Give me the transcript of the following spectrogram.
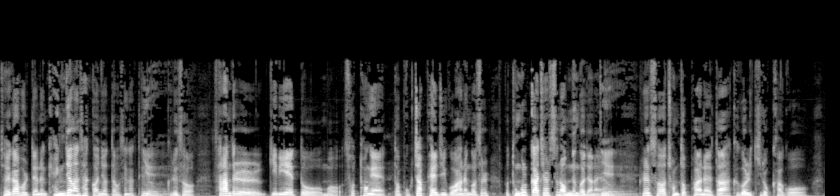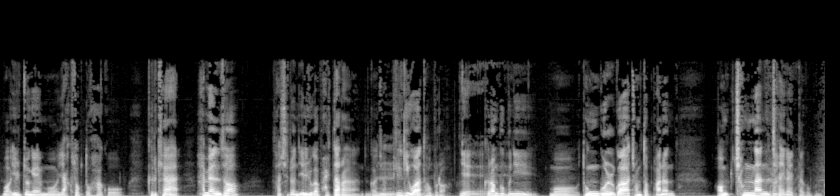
제가 볼 때는 굉장한 사건이었다고 생각돼요. 예. 그래서 사람들끼리의 또 뭐 소통에 더 복잡해지고 하는 것을 뭐 동굴까지 할 수는 없는 거잖아요. 예. 그래서 점토판에다 그걸 기록하고 뭐 일종의 뭐 약속도 하고 그렇게 하- 하면서 사실은 인류가 발달한 거죠. 음. 필기와 더불어. 예. 그런 부분이 뭐 동굴과 점토판은 엄청난 차이가 있다고 봅니다.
